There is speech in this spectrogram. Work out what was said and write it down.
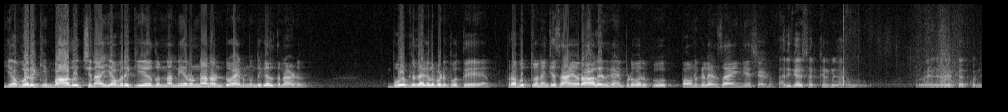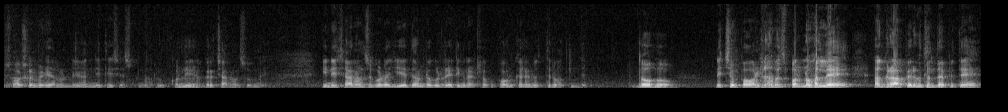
ఎవరికి బాధ వచ్చినా ఎవరికి ఏదున్నా నేనున్నానంటూ ఆయన ముందుకెళ్తున్నాడు. బోట్లు తగలబడిపోతే ప్రభుత్వం నుంచి సాయం రాలేదు కానీ ఇప్పటివరకు పవన్ కళ్యాణ్ సాయం చేశాడు. అది కాదు సార్ కిరణ్ గారు. ఆయన కొన్ని సోషల్ మీడియాలు ఉన్నాయి అన్నీ తీసేసుకున్నారు. కొన్ని అగ్ర ఛానల్స్ ఉన్నాయి. ఇన్ని ఛానల్స్ కూడా ఏ దాంట్లో కూడా రేటింగ్ రావట్లేదు. ఒక పవన్ కళ్యాణ్ వస్తేనే వస్తుంది. ఓహో. నిత్యం పవన్ నామ స్మరణ వల్లే ఆ గ్రాఫ్ పెరుగుతుంది తప్పితే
